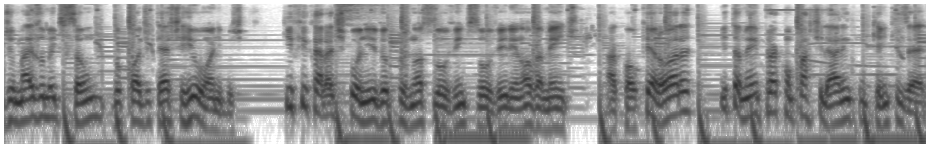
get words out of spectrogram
de mais uma edição do podcast Rio Ônibus, que ficará disponível para os nossos ouvintes ouvirem novamente a qualquer hora e também para compartilharem com quem quiserem.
